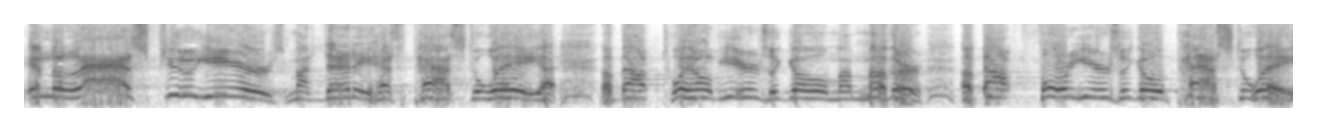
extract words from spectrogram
In the last few years, my daddy has passed away. About 12 years ago, my mother about four years ago passed away.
